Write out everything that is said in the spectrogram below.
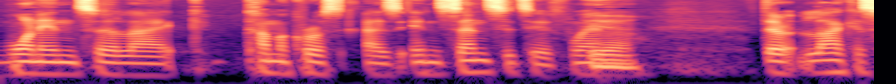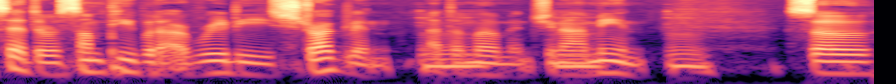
wanting to like come across as insensitive when Yeah. there like I said there are some people that are really struggling at Mm, the moment do you know what I mean so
